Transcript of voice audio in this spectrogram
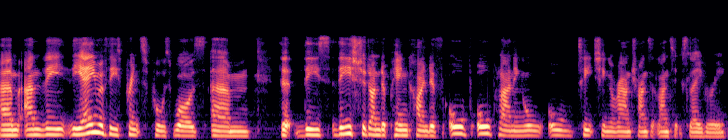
Um, and the the aim of these principles was um, that these these should underpin kind of all all planning, all all teaching around transatlantic slavery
